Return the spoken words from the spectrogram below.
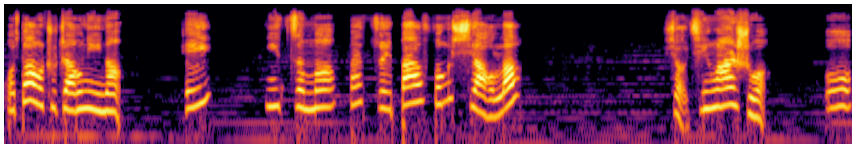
我到处找你呢。诶，你怎么把嘴巴缝小了？”小青蛙说：“呃，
